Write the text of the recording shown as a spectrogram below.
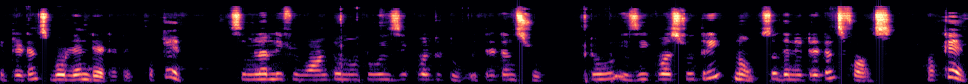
It returns boolean data type. Okay. Similarly if you want to know 2 is equal to 2 it returns true 2 is equals to 3 no. So then it returns false. Okay.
